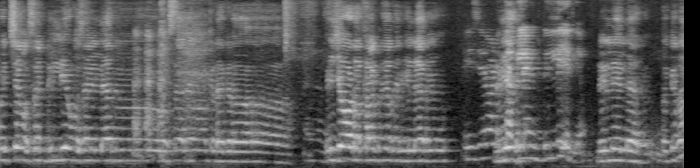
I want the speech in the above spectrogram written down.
వచ్చే ఒకసారి ఢిల్లీ ఒకసారి వెళ్ళారు ఒకసారి ఇక్కడ విజయవాడ కలెక్టర్ గారి దగ్గరికి వెళ్ళారు. ఢిల్లీ. వెళ్ళారు. ఓకేనా?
